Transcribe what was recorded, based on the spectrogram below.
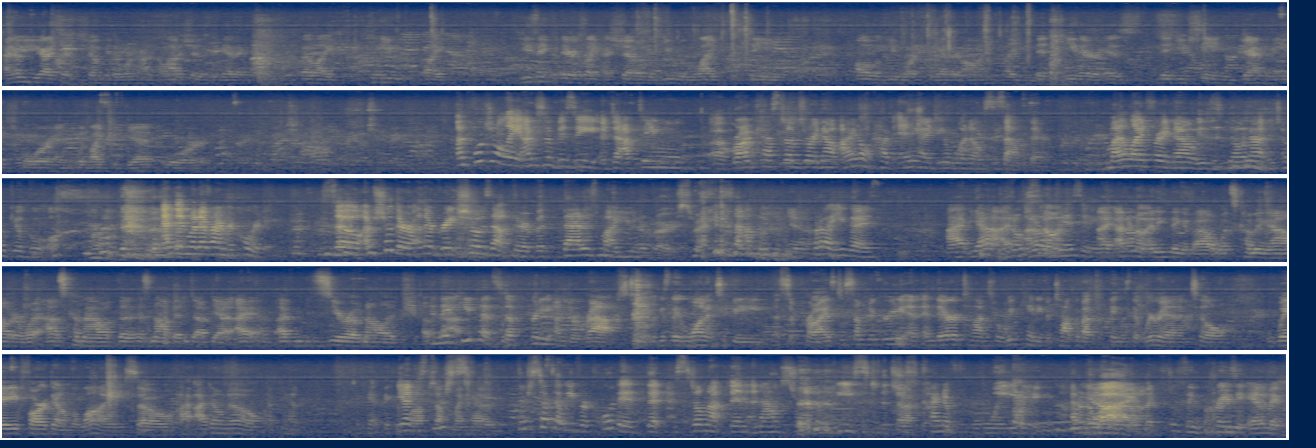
I know you guys said you don't get to work on a lot of shows together, but, like, can you, like, do you think that there's, like, a show that you would like to see all of you work together on? Like, that either is, that you've seen Japanese for and would like to get, or, Unfortunately, I'm so busy adapting uh, broadcast dubs right now, I don't have any idea what else is out there. My life right now is Yona and Tokyo Ghoul. and then whatever I'm recording. So I'm sure there are other great shows out there, but that is my universe right now. Yeah. What about you guys? I, yeah, I don't, I don't know. busy. I, I don't know anything about what's coming out or what has come out that has not been dubbed yet. I have, I have zero knowledge of And they keep that stuff pretty under wraps too, because they want it to be a surprise to some degree. And, and there are times where we can't even talk about the things that we're in until way far down the line. So I, I don't know. I can't. can't think of Yeah, one off the top of 'cause my there's- head. There's stuff that we've recorded that has still not been announced or released that's just kind of waiting. I don't know Yeah, why, but Some crazy anime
